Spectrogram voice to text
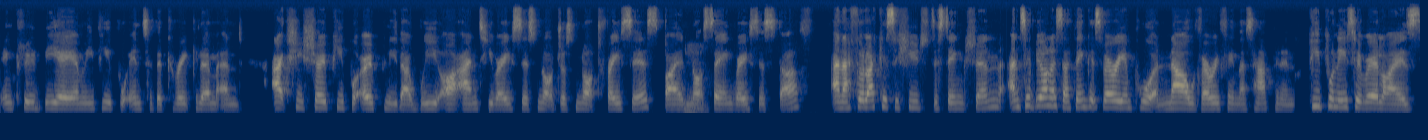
include BAME people into the curriculum and actually show people openly that we are anti-racist not just not racist by not saying racist stuff and i feel like it's a huge distinction. And to be honest i think it's very important now with everything that's happening. People need to realize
